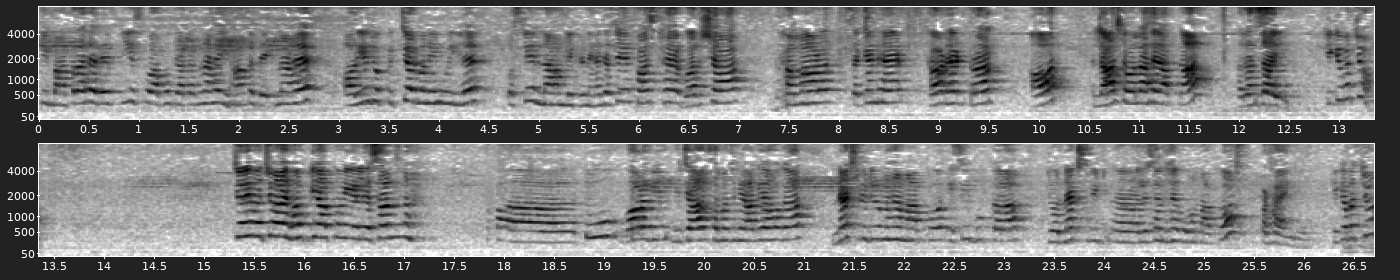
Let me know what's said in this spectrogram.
की मात्रा है रेप की। इसको आपको क्या करना है? यहाँ से देखना है। और ये जो पिक्चर बनी हुई है उसके नाम लिखने हैं। जैसे फ़र्स्ट है वर्षा भ्रमण सेकंड है थर्ड है ट्रक और लास्ट वाला है आपका रजाई। ठीक है बच्चों? चलिए बच्चों आई होप कि आपको ये लेसन टू वर्ड विचार समझ में आ गया होगा। नेक्स्ट वीडियो में हम आपको इसी बुक का जो नेक्स्ट लेसन है वो हम आपको पढ़ाएँगे। ठीक है बच्चों?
